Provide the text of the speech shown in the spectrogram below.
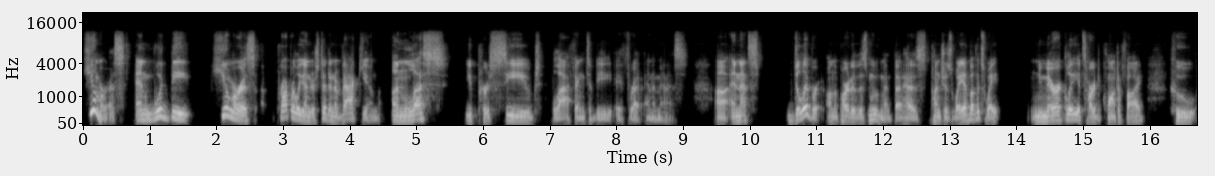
humorous and would be humorous properly understood in a vacuum unless you perceived laughing to be a threat and a menace. Uh, and that's deliberate on the part of this movement that has punches way above its weight. Numerically, it's hard to quantify who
